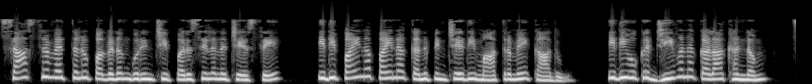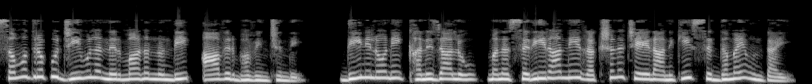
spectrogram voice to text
శాస్త్రవేత్తలు పగడం గురించి పరిశీలన చేస్తే ఇది పైన పైన కనిపించేది మాత్రమే కాదు. ఇది ఒక జీవన కళాఖండం సముద్రపు జీవుల నిర్మాణం నుండి ఆవిర్భవించింది. దీనిలోని ఖనిజాలు మన శరీరాన్ని రక్షణ చేయడానికి సిద్ధమై ఉంటాయి.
